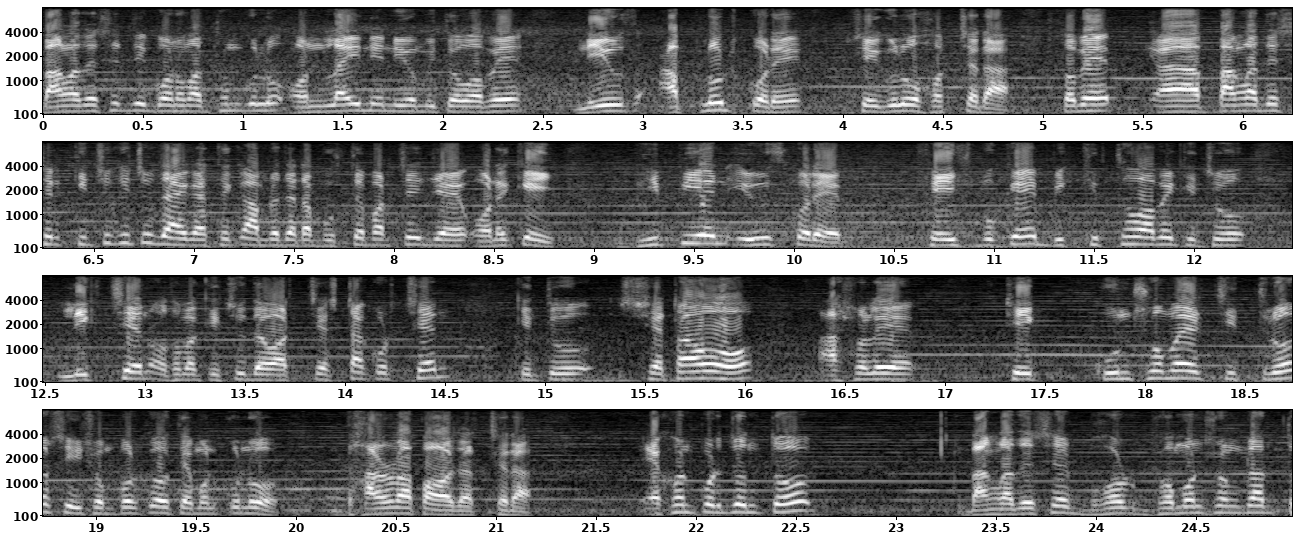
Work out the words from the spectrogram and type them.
বাংলাদেশের যে গণমাধ্যমগুলো অনলাইনে নিয়মিতভাবে নিউজ আপলোড করে, সেগুলো হচ্ছে না। তবে বাংলাদেশের কিছু কিছু জায়গা থেকে আমরা যেটা বুঝতে পারছি যে অনেকেই ভিপিএন ইউজ করে ফেসবুকে বিক্ষিপ্তভাবে কিছু লিখছেন অথবা কিছু দেওয়ার চেষ্টা করছেন, কিন্তু সেটাও আসলে ঠিক কোন সময়ের চিত্র সেই সম্পর্কেও তেমন কোনো ধারণা পাওয়া যাচ্ছে না। এখন পর্যন্ত বাংলাদেশের ভ্র- ভ্রমণ সংক্রান্ত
